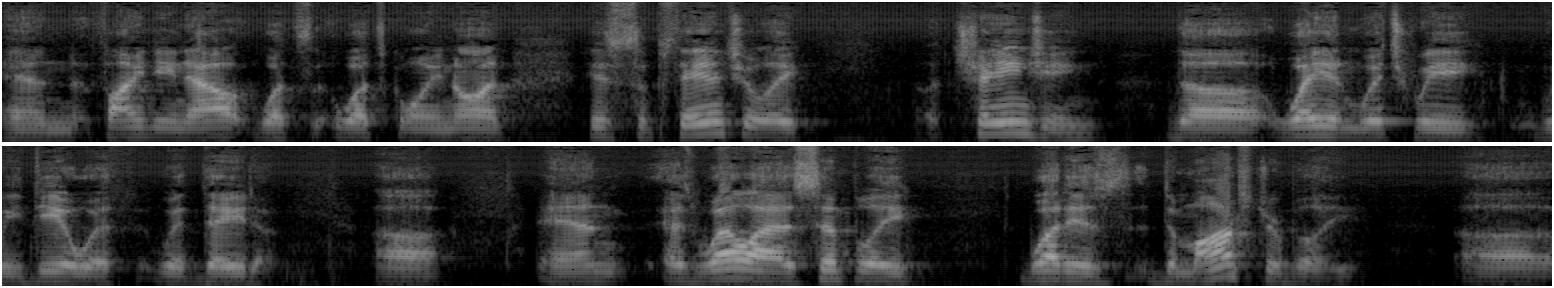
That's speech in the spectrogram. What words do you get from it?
and finding out what's, what's going on is substantially changing the way in which we we deal with, with data. Uh, and as well as simply what is demonstrably, uh,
